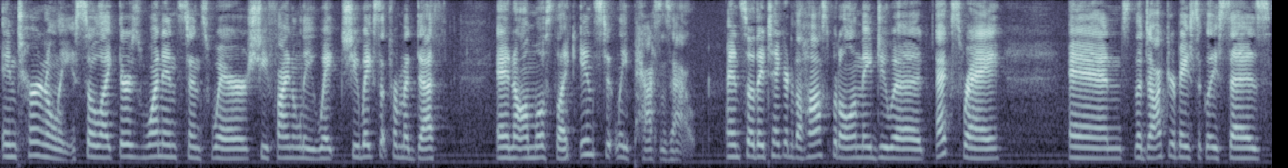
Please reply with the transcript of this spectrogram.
internally. So like there's one instance where she finally wake she wakes up from a death and almost like instantly passes out. And so they take her to the hospital and they do a x-ray and the doctor basically says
